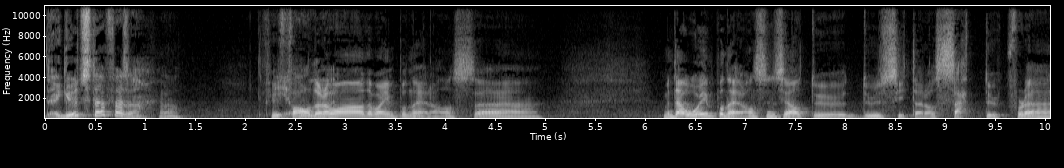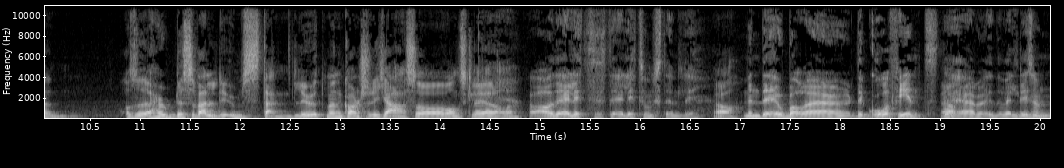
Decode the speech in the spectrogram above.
Det er good stuff, altså. Fy fader, det var, det var imponerende. Altså. Men det er òg imponerende, syns jeg, at du, du sitter og setter opp, for det Altså, det hørtes veldig omstendelig ut, men kanskje det ikke er så vanskelig å gjøre det? Ja, det er litt, det er litt omstendelig. Ja. Men det er jo bare Det går fint. Det, Ja. er, det er veldig sånn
